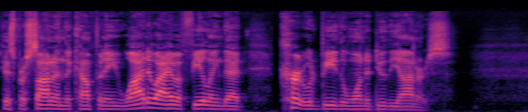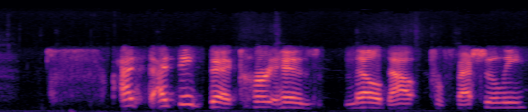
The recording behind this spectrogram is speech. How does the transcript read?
his persona in the company. Why do I have a feeling that Kurt would be the one to do the honors? I I think that Kurt has mellowed out professionally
